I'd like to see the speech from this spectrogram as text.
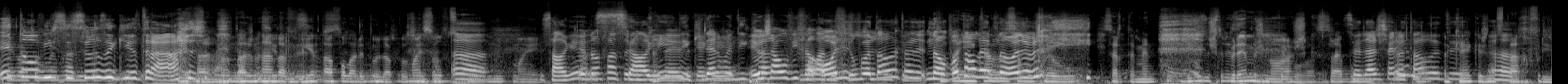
eu estou a ouvir sussurros aqui assim. atrás. Não, não estás nada, ninguém está a falar, eu estou a olhar para o mais ah. Se alguém, eu não faço se alguém quiser é uma é. dica, eu já ouvi falar Olha, filme, vou estar a não, não, olha Certamente, esperemos nós que saibam a quem é que a gente ah. está a referir.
